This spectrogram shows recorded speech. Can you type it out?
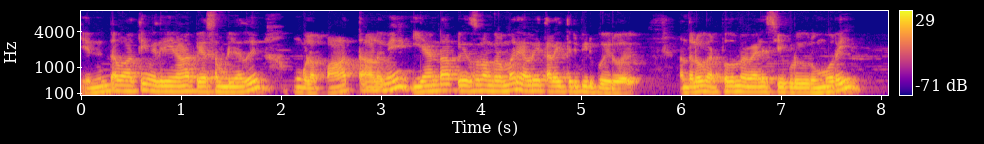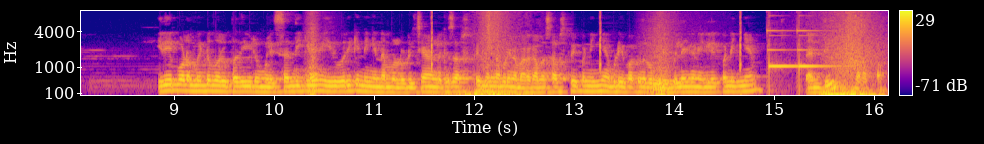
எந்த வார்த்தையும் எதிரினால் பேச முடியாது. உங்களை பார்த்தாலுமே ஏன்டா பேசணுங்கிற மாதிரி அவரே தலை திருப்பிட்டு போயிடுவார். அந்தளவுக்கு அற்புதமாக வேலை செய்யக்கூடிய ஒரு முறை. இதே போல் மீண்டும் ஒரு பதிவில் உங்களை சந்திக்கிறேன். இது வரைக்கும் நீங்கள் நம்மளுடைய சேனலுக்கு சப்ஸ்கிரைப் பண்ணலாம் அப்படின்னு மறக்காமல் சப்ஸ்கிரைப் பண்ணிங்க. அப்படியே பக்கத்தில் உங்களுடைய விலைகளை கிளிக் பண்ணிங்க. நன்றி வணக்கம்.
